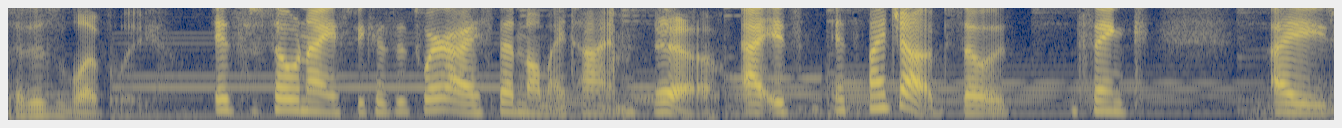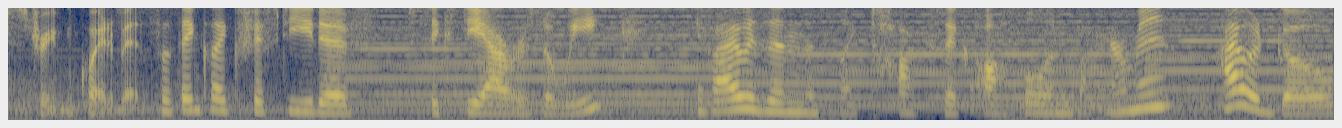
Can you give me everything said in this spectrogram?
That is lovely. It's so nice because it's where I spend all my time. Yeah. I, it's it's my job. So think I stream quite a bit. So think like 50 to 60 hours a week. If I was in this like toxic, awful environment, I would go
